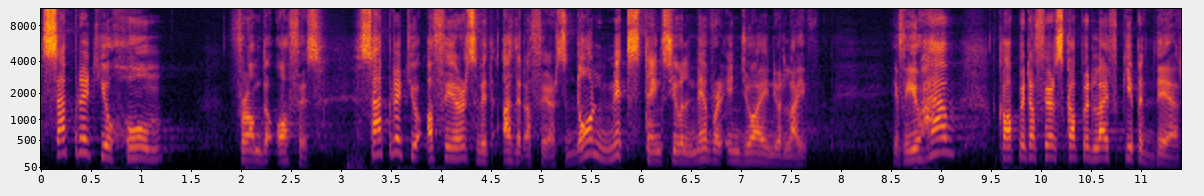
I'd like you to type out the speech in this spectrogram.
Separate your home from the office. Separate your affairs with other affairs. Don't mix things you will never enjoy in your life. If you have corporate affairs, corporate life, keep it there.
